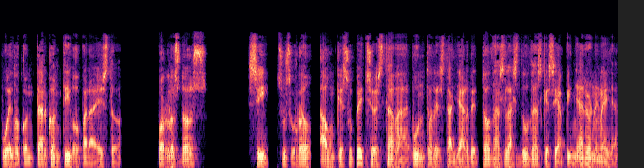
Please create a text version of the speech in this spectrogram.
¿puedo contar contigo para esto? ¿Por los dos? Sí, susurró, aunque su pecho estaba a punto de estallar de todas las dudas que se apiñaron en ella.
